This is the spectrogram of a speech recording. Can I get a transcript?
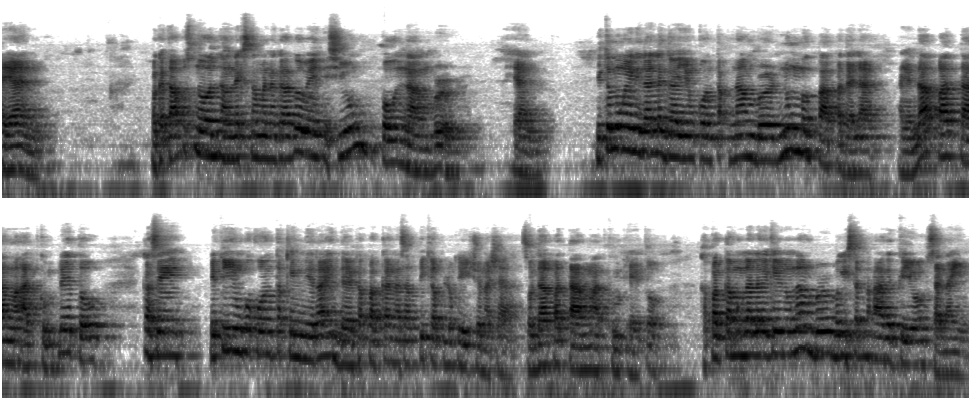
Ayan. Pagkatapos noon, ang next naman na gagawin is yung phone number. Ayan. Dito mo ngayon ilalagay yung contact number nung magpapadala. Ayan, dapat tama at kumpleto kasi ito yung kukontakin ni rider kapag ka nasa pick-up location na siya. So, dapat tama at kumpleto. Kapag ka maglalagay kayo ng number, mag-start na kagad kayo sa 9.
